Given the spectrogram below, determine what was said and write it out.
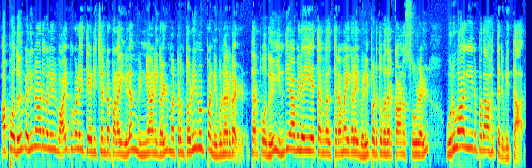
அப்போது வெளிநாடுகளில் வாய்ப்புகளை தேடிச் சென்ற பல இளம் விஞ்ஞானிகள் மற்றும் தொழில்நுட்ப நிபுணர்கள் தற்போது இந்தியாவிலேயே தங்கள் திறமைகளை வெளிப்படுத்துவதற்கான சூழல் உருவாகியிருப்பதாக தெரிவித்தார்.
